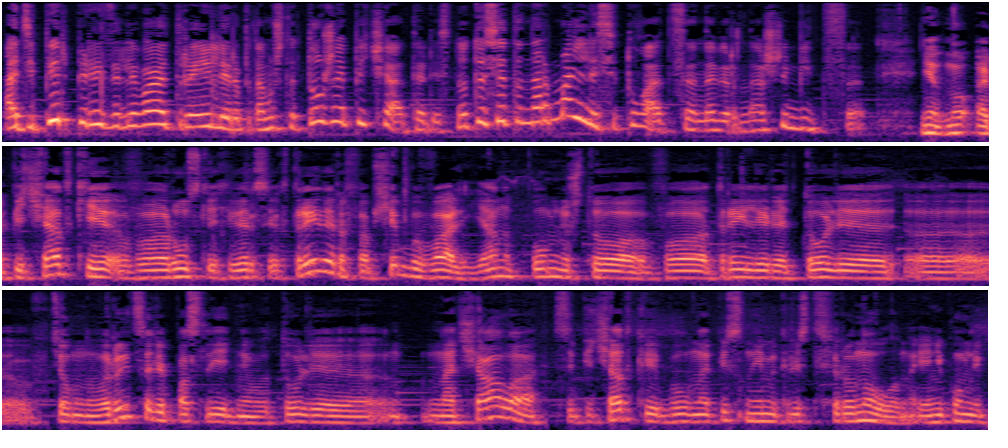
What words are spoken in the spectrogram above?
а теперь перезаливают трейлеры, потому что тоже опечатались. Ну, то есть это нормальная ситуация, наверное, ошибиться. Нет, ну опечатки в русских версиях трейлеров вообще бывали. Я напомню, что в трейлере то ли э, Темного рыцаря последнего, то ли начала с опечаткой было написано имя Кристофера Нолана. Я не помню,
